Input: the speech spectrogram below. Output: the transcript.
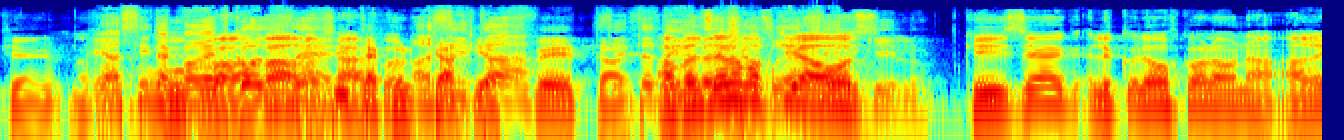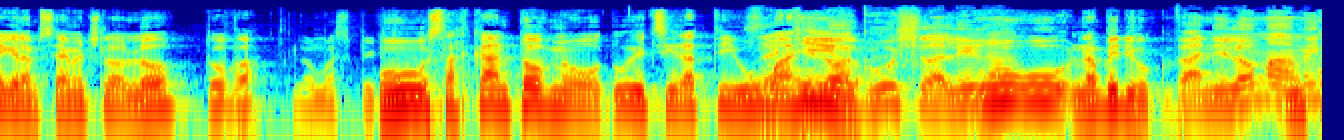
כן. נכון. עשית הוא כבר את כל עבר, זה. עשית. כל כך עשית- יפה, את ה- עשית אבל זה לא מפתיע, עוז. כאילו. כי זה לאורך כל העונה, הרגל המסיימת שלו לא טובה. לא מספיק הוא טוב. שחקן טוב מאוד, הוא יצירתי, הוא זה מהיר. כאילו הגרוש ללירה, הוא, הוא, נו, בדיוק. ואני לא מאמין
